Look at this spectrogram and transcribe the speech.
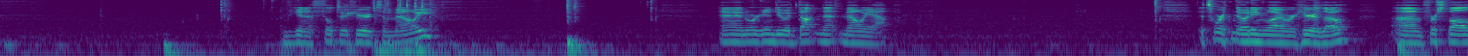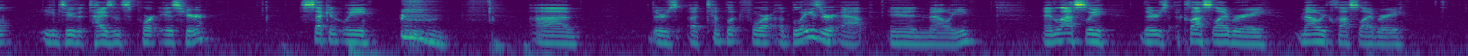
going to filter here to Maui. And we're going to do a .NET Maui app. It's worth noting why we're here though. Um, first of all, you can see that Tizen support is here. Secondly, uh, there's a template for a Blazor app in Maui. And lastly, there's a class library, Maui class library,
